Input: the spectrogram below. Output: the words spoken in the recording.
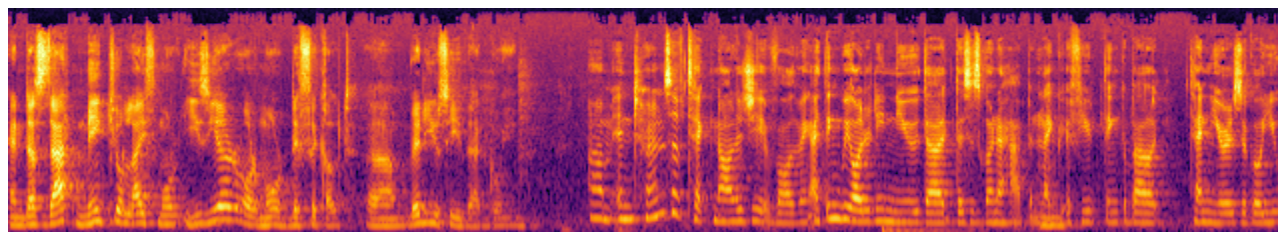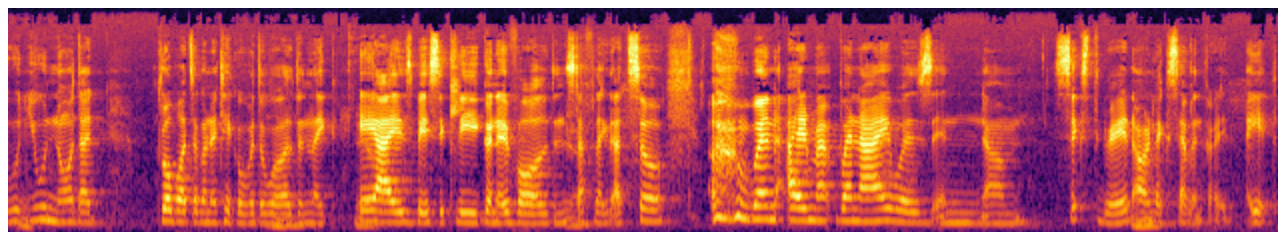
And does that make your life more easier or more difficult? Um, where do you see that going? Um, in terms of technology evolving, I think we already knew that this is going to happen. Mm. Like if you think about ten years ago, you would mm. you would know that robots are going to take over the world mm. and like yeah. AI is basically going to evolve and yeah. stuff like that. So uh, when I when I was in um, sixth grade mm. or like seventh or eighth.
